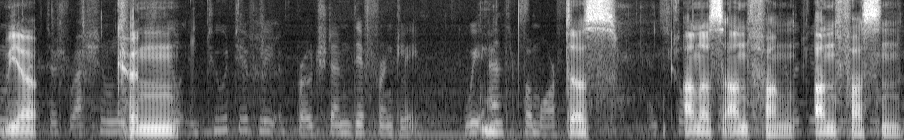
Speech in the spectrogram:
Wir können das anders anfangen, anfassen.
